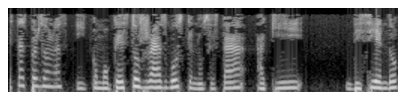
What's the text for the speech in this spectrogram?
estas personas y como que estos rasgos que nos está aquí diciendo,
